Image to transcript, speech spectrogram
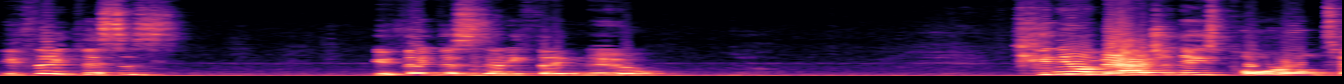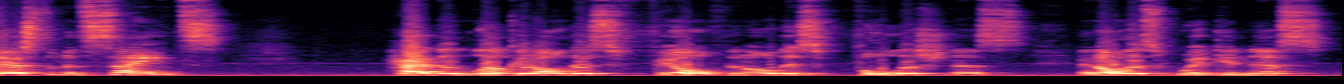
You think this is you think this is anything new? Can you imagine these poor Old Testament saints had to look at all this filth and all this foolishness and all this wickedness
